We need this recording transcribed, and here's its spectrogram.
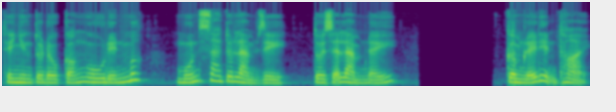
Thế nhưng tôi đâu có ngu đến mức muốn sai tôi làm gì, tôi sẽ làm đấy. Cầm lấy điện thoại,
